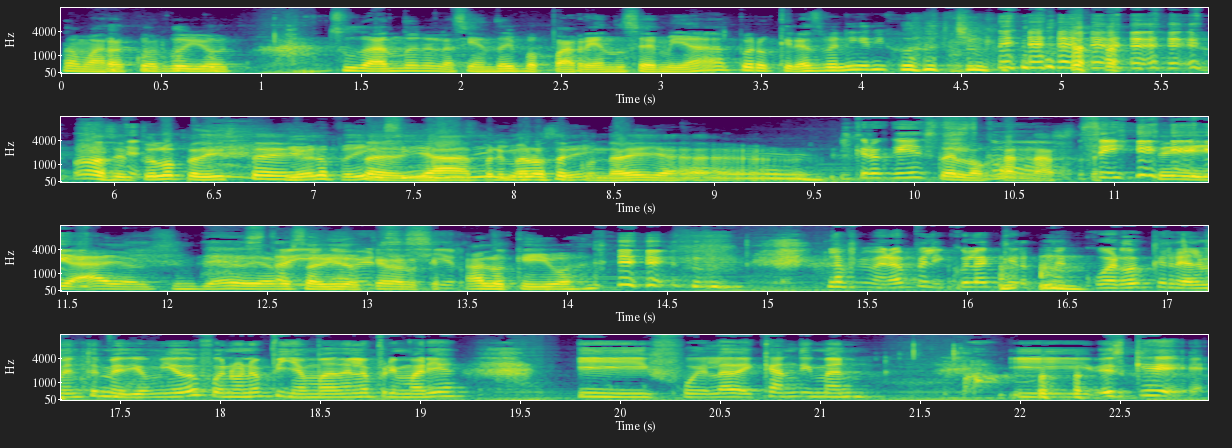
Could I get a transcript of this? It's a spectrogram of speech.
Nada más recuerdo yo sudando en el asiento y papá riéndose de mí. Ah, pero querías venir, hijo de chingada. Bueno, si tú lo pediste. Yo lo pedí, pues sí, ya sí, sí, primero secundaria ya. Creo que ya Te lo como- ganaste. Sí. Sí, ya, ya, ya debía Está haber bien, sabido que era si lo que- a lo que iba. La primera película que me acuerdo que realmente me dio miedo fue en una pijamada en la primaria y fue la de Candyman. Y es que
